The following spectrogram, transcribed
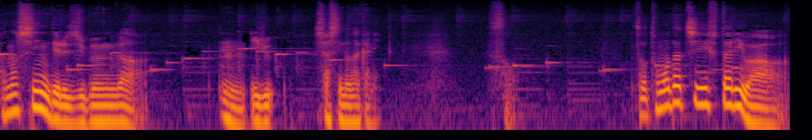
楽しんでる自分がうんいる。写真の中に。そう。そう友達2人は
